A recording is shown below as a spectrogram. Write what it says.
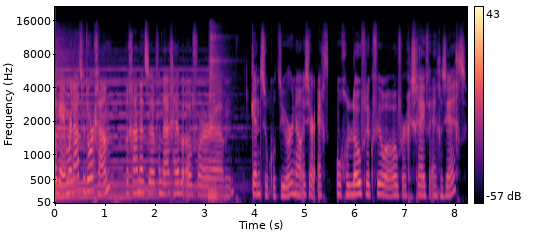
Oké, maar laten we doorgaan. We gaan het eh, vandaag hebben over ehm cancelcultuur. Nou is er echt ongelooflijk veel over geschreven en gezegd.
